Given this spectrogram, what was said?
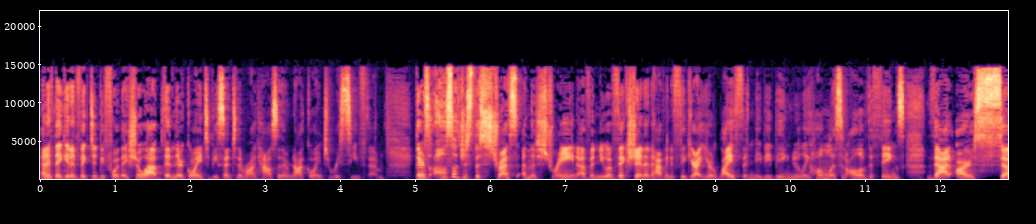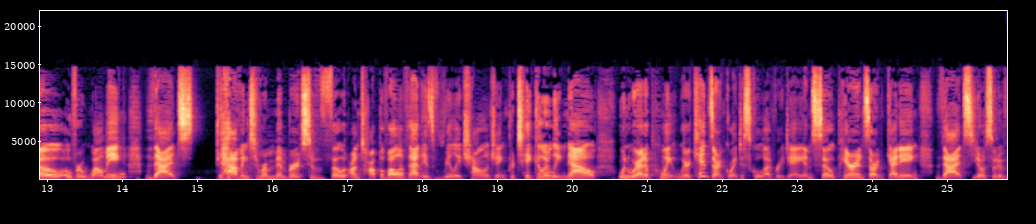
and if they get evicted before they show up, then they're going to be sent to the wrong house and they're not going to receive them. There's also just the stress and the strain of a new eviction and having to figure out your life and maybe being newly homeless and all of the things that are so overwhelming that having to remember to vote on top of all of that is really challenging, particularly now when we're at a point where kids aren't going to school every day. And so parents aren't getting that, you know, sort of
